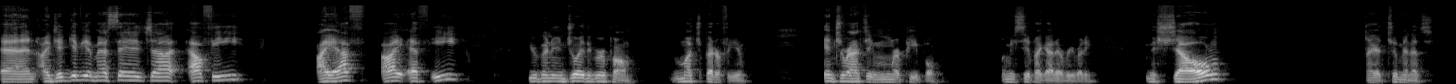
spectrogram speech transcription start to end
And I did give you a message, uh, Alfie, IF, IFE. You're going to enjoy the group home. Much better for you. Interacting with more people. Let me see if I got everybody. Michelle. I got two minutes.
